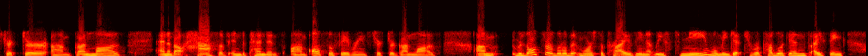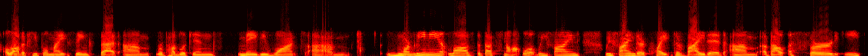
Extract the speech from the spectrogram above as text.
stricter um, gun laws, and about half of independents um, also favoring stricter gun laws. Um, results are a little bit more surprising, at least to me, when we get to Republicans. I think a lot of people might think that um, Republicans maybe want um, more lenient laws, but that's not what we find. We find they're quite divided. Um, about a third each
